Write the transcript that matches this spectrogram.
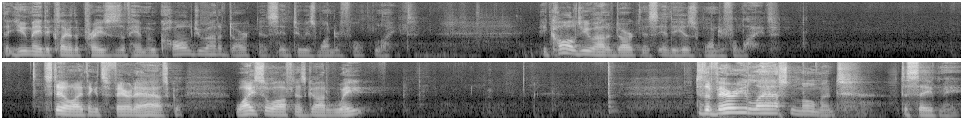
that you may declare the praises of him who called you out of darkness into his wonderful light. He called you out of darkness into his wonderful light. Still, I think it's fair to ask why so often does God wait to the very last moment to save me?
